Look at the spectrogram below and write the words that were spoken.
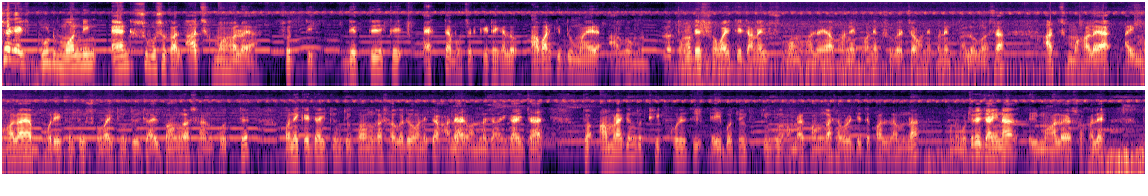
Say guys good morning and শুভ সকাল। আজ মহালয়া, সত্যি, দেখতে দেখতে একটা বছর কেটে গেল, আবার কিন্তু মায়ের আগমন। তোমাদের সবাইকে জানাই শুভ মহালয়া, অনেক অনেক শুভেচ্ছা, অনেক অনেক ভালোবাসা। আজ মহালয়া, এই মহালয়া ভোরে কিন্তু সবাই কিন্তু যায় গঙ্গা স্নান করতে। অনেকে যায় কিন্তু গঙ্গা সাগরে, অনেকে আনে অন্য জায়গায় যায়। তো আমরা কিন্তু ঠিক করেছি, এই বছর কিন্তু আমরা গঙ্গা সাগরে যেতে পারলাম না। কোনো বছরে যাই না এই মহালয়ার সকালে।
